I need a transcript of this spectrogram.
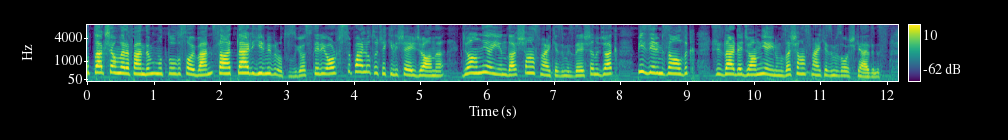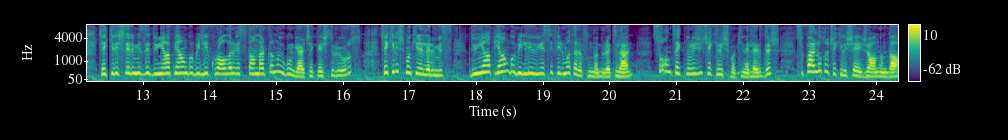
Mutlu akşamlar efendim. Mutlu Ulusoy ben. Saatler 21.30'u gösteriyor. Süper Loto çekiliş heyecanı canlı yayında şans merkezimizde yaşanacak. Biz yerimizi aldık. Sizler de canlı yayınımıza şans merkezimize hoş geldiniz. Çekilişlerimizi Dünya Piyango Birliği kuralları ve standartlarına uygun gerçekleştiriyoruz. Çekiliş makinelerimiz Dünya Piyango Birliği üyesi firma tarafından üretilen son teknoloji çekiliş makineleridir. Süper Loto çekiliş heyecanında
